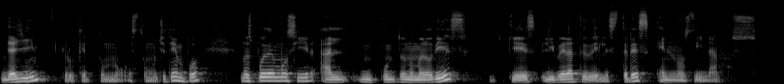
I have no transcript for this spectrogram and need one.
De allí, creo que tomó esto mucho tiempo, nos podemos ir al punto número 10, que es libérate del estrés en los dinamos.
